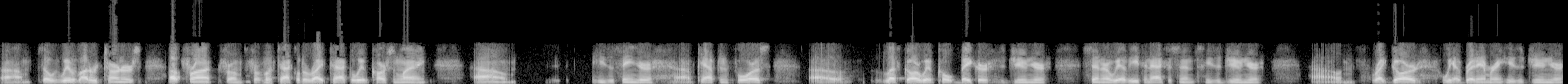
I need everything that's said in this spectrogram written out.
Um, so we have a lot of returners up front from from left tackle to right tackle. We have Carson Lang. Um, he's a senior uh, captain for us. Uh, left guard we have Colt Baker, a junior. Center we have Ethan Atkinson, he's a junior. Um, right guard, we have Brett Emery, he's a junior,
